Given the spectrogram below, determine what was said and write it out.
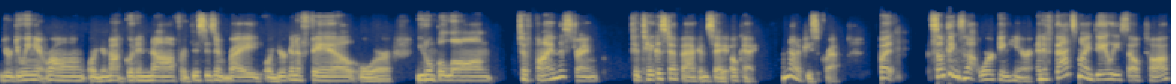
you're doing it wrong, or you're not good enough, or this isn't right, or you're going to fail, or you don't belong, to find the strength to take a step back and say, okay, I'm not a piece of crap, but something's not working here. And if that's my daily self talk,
